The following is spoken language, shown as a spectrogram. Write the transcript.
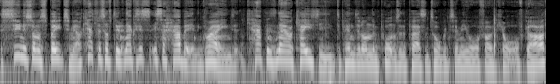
as soon as someone spoke to me, I kept myself doing it now because it's, it's a habit ingrained. It happens now occasionally, depending on the importance of the person talking to me or if I caught off guard.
